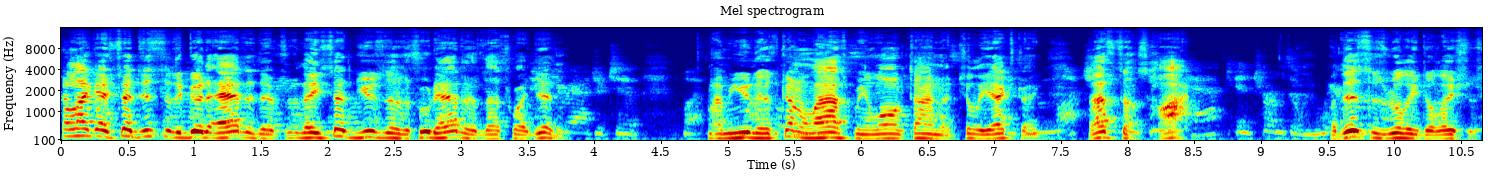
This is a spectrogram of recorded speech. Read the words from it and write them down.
And like I said, this is a good additive. They said use it as a food additive. That's why I did it. I mean, it's going to last me a long time, that chili extract. That stuff's hot. But this is really delicious.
